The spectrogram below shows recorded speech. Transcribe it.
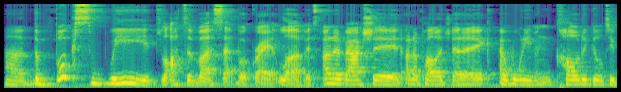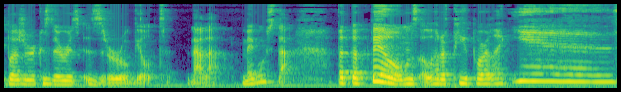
Uh, the books we, lots of us at Book Riot love. It's unabashed, unapologetic. I won't even call it a guilty pleasure because there is zero guilt. Nada. Me gusta. But the films, a lot of people are like, yes,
